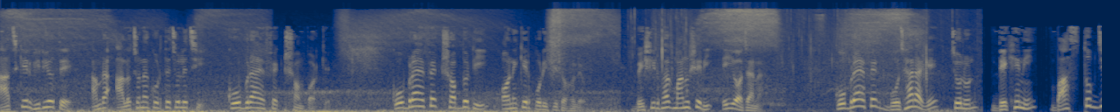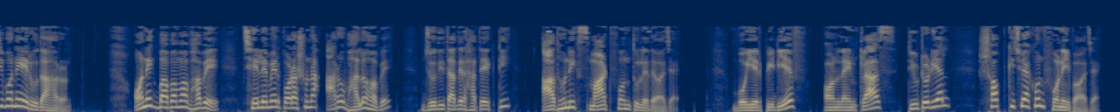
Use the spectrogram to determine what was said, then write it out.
আজকের ভিডিওতে আমরা আলোচনা করতে চলেছি কোবরা এফেক্ট সম্পর্কে। কোবরা এফেক্ট শব্দটি অনেকের পরিচিত হলেও, বেশিরভাগ মানুষেরই এই অজানা। কোবরা এফেক্ট বোঝার আগে চলুন দেখে নিই বাস্তব জীবনে এর উদাহরণ। অনেক বাবা মা ভাবে ছেলেমেয়ের পড়াশোনা আরও ভালো হবে যদি তাদের হাতে একটি আধুনিক স্মার্টফোন তুলে দেওয়া যায়। বইয়ের পিডিএফ, অনলাইন ক্লাস, টিউটোরিয়াল সবকিছু এখন ফোনেই পাওয়া যায়।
